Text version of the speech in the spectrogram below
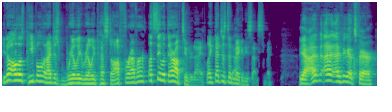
You know all those people that I just really really pissed off forever. Let's see what they're up to today. Like that just didn't yeah. make any sense to me. Yeah, I, I, I think that's fair.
